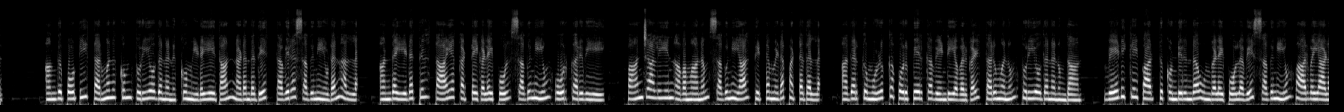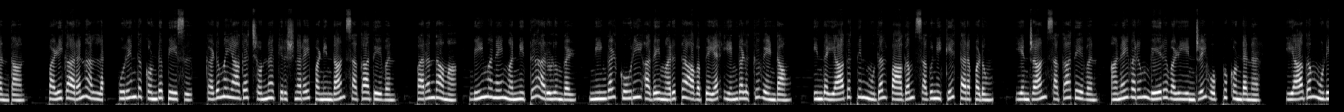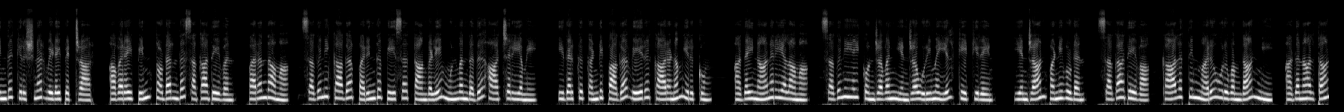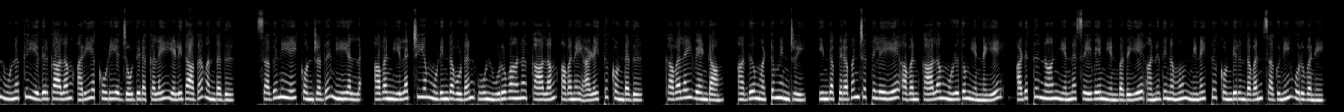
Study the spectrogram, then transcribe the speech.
அங்கு போட்டி தர்மனுக்கும் துரியோதனனுக்கும் இடையேதான் நடந்ததே தவிர சகுனியுடன் அல்ல. அந்த இடத்தில் தாயக்கட்டைகளைப் போல் சகுனியும் ஓர் கருவியே பாஞ்சாலியின் அவமானம் சகுனியால் திட்டமிடப்பட்டதல்ல. அதற்கு முழுக்க பொறுப்பேற்க வேண்டியவர்கள் தருமனும் துரியோதனனும்தான். வேடிக்கை பார்த்து கொண்டிருந்த உங்களைப் போலவே சகுனியும் பார்வையாளன்தான். பழிகாரன் அல்ல. புரிந்து கொண்டு பேசு. கடுமையாகச் சொன்ன கிருஷ்ணரை பணிந்தான் சகாதேவன். பரந்தாமா பீமனை மன்னித்து அருளுங்கள். நீங்கள் கூறி அதை மறுத்த அவ பெயர் எங்களுக்கு வேண்டாம். இந்த யாகத்தின் முதல் பாகம் சகுனிக்கே தரப்படும் என்றான் சகாதேவன். அனைவரும் வேறு வழியின்றி ஒப்புக்கொண்டனர். யாகம் முடிந்து கிருஷ்ணர் விடை பெற்றார். அவரை பின் தொடர்ந்த சகாதேவன் பரந்தாமா சகுனிக்காக பரிந்து பேச தாங்களே முன்வந்தது ஆச்சரியமே. இதற்கு கண்டிப்பாக வேறு காரணம் இருக்கும். அதை நானறியலாமா? சகுனியை கொன்றவன் என்ற உரிமையில் கேட்கிறேன் என்றான் பணிவுடன். சகாதேவா காலத்தின் மறு உருவம்தான் நீ. அதனால்தான் உனக்கு எதிர்காலம் அறியக்கூடிய ஜோதிடக்கலை எளிதாக வந்தது. சகுனியை கொன்றது நீயல்ல. அவன் இலட்சியம் முடிந்தவுடன் உன் உருவான காலம் அவனை அழைத்து கொண்டது. கவலை வேண்டாம் அது மட்டுமின்றி இந்த பிரபஞ்சத்திலேயே அவன் காலம் முழுதும் என்னையே அடுத்து நான் என்ன செய்வேன் என்பதையே அனுதினமும் நினைத்து கொண்டிருந்தவன் சகுனி ஒருவனே.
